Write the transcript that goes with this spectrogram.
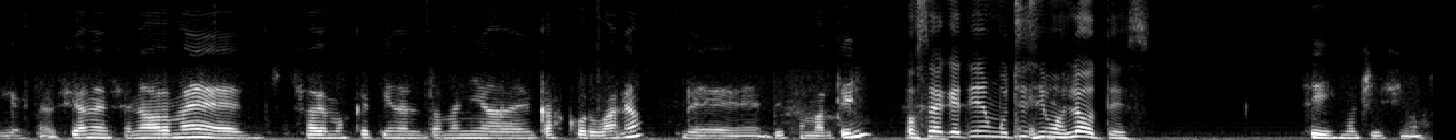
la extensión es enorme, sabemos que tiene el tamaño del casco urbano de, de San Martín. O sea que tiene muchísimos lotes. Sí, muchísimos.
